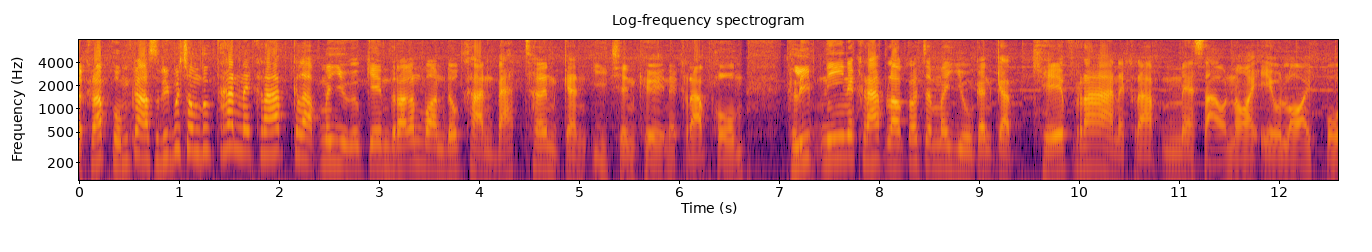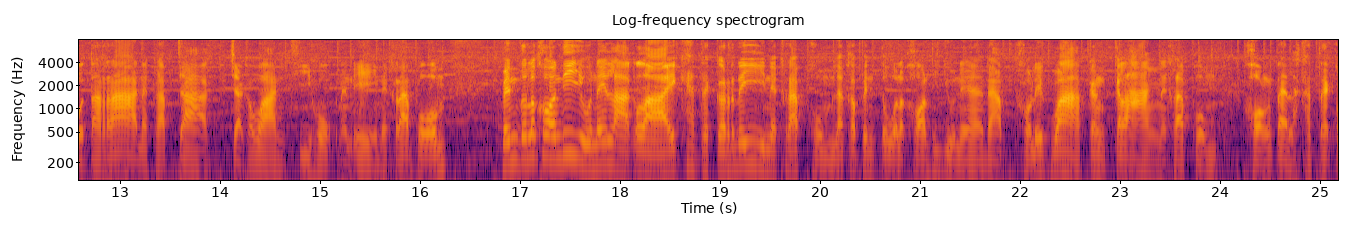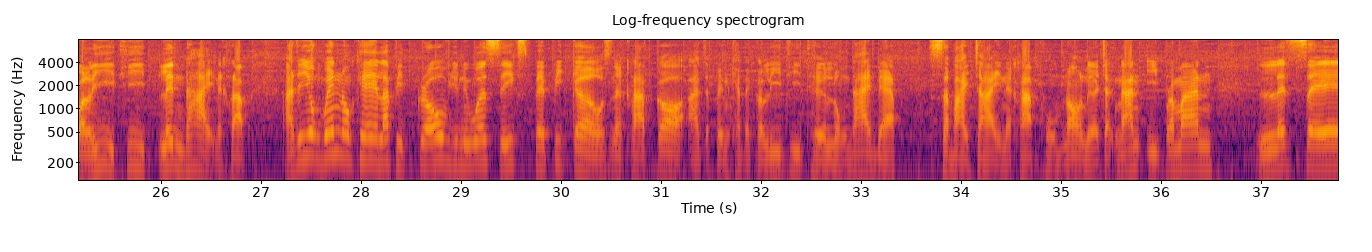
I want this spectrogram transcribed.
ละครับ ผมกล่าวสวัสดีผู้ชมทุกท่านนะครับ กลับมาอยู่กับเกม Dragon Ball Dokkan Battle กันอีกเช่นเคยนะครับผมคลิปนี้นะครับเราก็จะมาอยู่กันกับเคฟรานะครับแม่สาวน้อยเอลลอยโปตาร่านะครับจากจักรวาลที่ 6 นั่นเองนะครับผมเป็นตัวละครที่อยู่ในหลากหลายแคตตากรีนะครับผมแล้วก็เป็นตัวละครที่อยู่ในระดับเขาเรียกว่ากลางๆนะครับผมของแต่ละแคตตากรีที่เล่นได้นะครับ อาจจะยกเว้นโอเค Rapid Grove Universe 6 Baby Girls นะครับ ก็อาจจะเป็นแคตตากรีที่เธอลงได้แบบสบายใจนะครับ ผมนอกเหนือจากนั้นอีกประมาณ let's say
